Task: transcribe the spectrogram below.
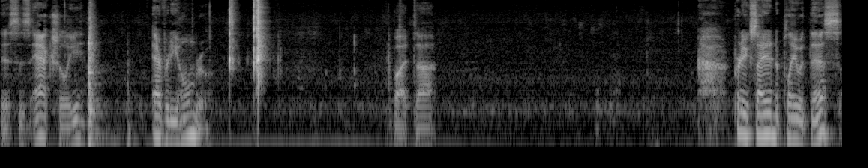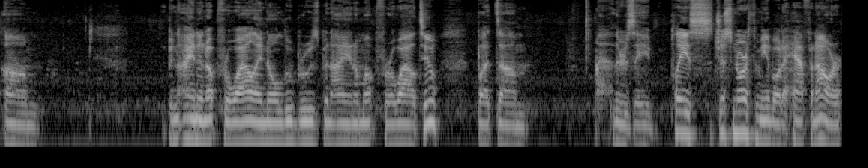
This is actually Everty Homebrew. But, uh, pretty excited to play with this. Um, been eyeing it up for a while. I know Lou Brew's been eyeing them up for a while too. But um, there's a place just north of me, about a half an hour,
